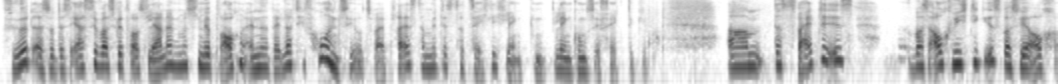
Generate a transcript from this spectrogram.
führt. Also das Erste, was wir daraus lernen müssen, wir brauchen einen relativ hohen CO2-Preis, damit es tatsächlich Lenken, Lenkungseffekte gibt. Ähm, das Zweite ist, was auch wichtig ist, was wir auch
